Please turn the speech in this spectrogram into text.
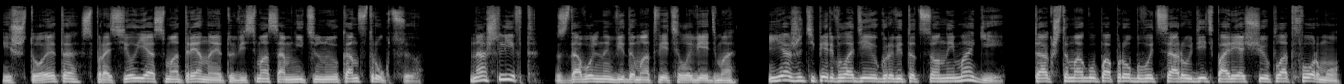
«И что это?» – спросил я, смотря на эту весьма сомнительную конструкцию. «Наш лифт», – с довольным видом ответила ведьма. «Я же теперь владею гравитационной магией, так что могу попробовать соорудить парящую платформу,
